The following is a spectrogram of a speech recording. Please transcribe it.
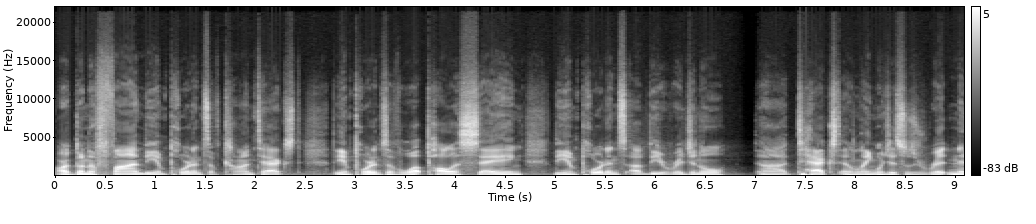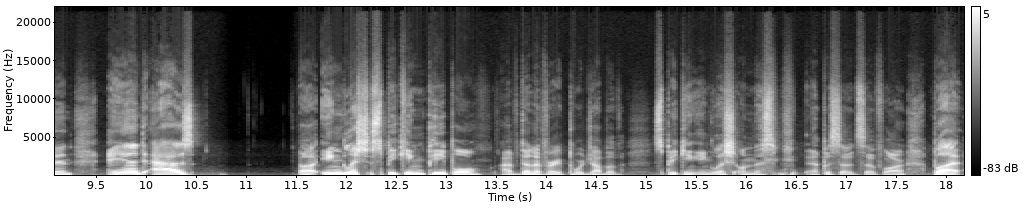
are going to find the importance of context, the importance of what Paul is saying, the importance of the original uh, text and language this was written in. And as uh, English speaking people, I've done a very poor job of speaking English on this episode so far, but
